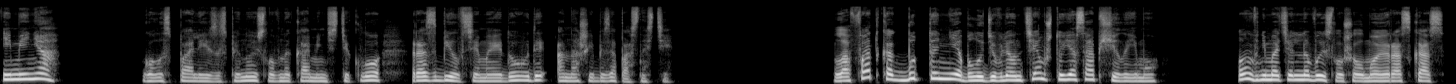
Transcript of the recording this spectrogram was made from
«И меня!» Голос Палии за спиной, словно камень стекло, разбил все мои доводы о нашей безопасности. Лафат как будто не был удивлен тем, что я сообщила ему. Он внимательно выслушал мой рассказ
